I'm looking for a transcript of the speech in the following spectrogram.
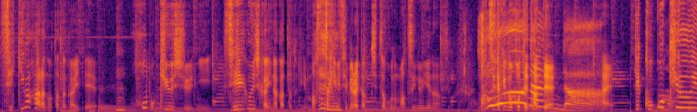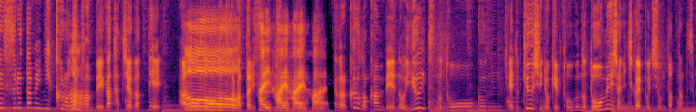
関ヶ原の戦いで、ん。ほぼ九州に西軍しかいなかった時に真っ先に攻められたの。実はこの松井の家なんですよ。松井だけ残ってたんで。はい、でここを救援するために黒田官兵衛が立ち上がって、あのと戦ったりする、はいはいはいはい。だから黒田官兵衛の唯一の東軍、えっと九州における東軍の同盟者に近いポジションだったんですよ。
